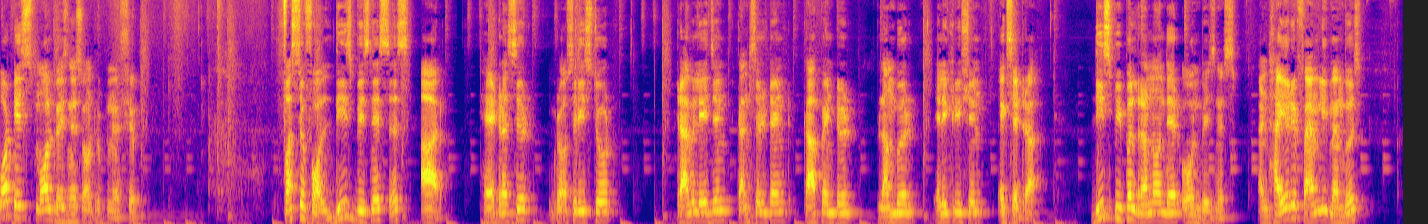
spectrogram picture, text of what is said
what is small business entrepreneurship? First of all, these businesses are hairdresser, grocery store, travel agent, consultant, carpenter, plumber, electrician, etc. These people run on their own business and hire a family members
